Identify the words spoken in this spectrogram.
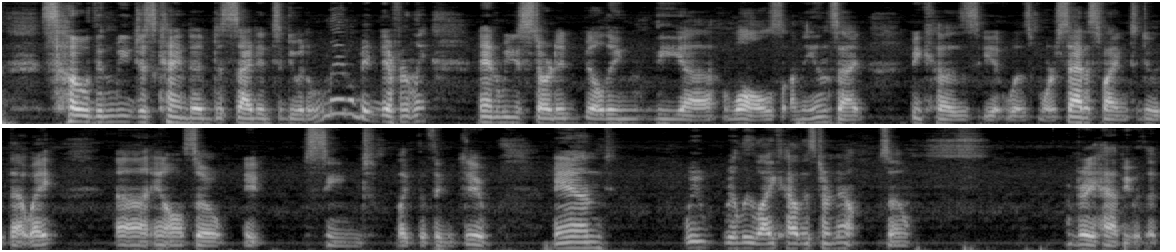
so then we just kind of decided to do it a little bit differently. And we started building the uh, walls on the inside because it was more satisfying to do it that way. Uh, and also, it seemed like the thing to do and we really like how this turned out. So I'm very happy with it.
